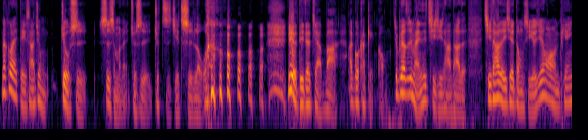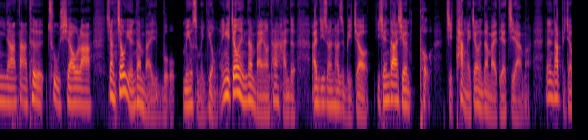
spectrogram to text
那过来第三种就是。是什么呢？就是就直接吃肉，你有得在加吧？阿哥卡健康，就不要自己买那些其其他他的其他的一些东西，有些往往很便宜啦，大特促销啦，像胶原蛋白不没有什么用，因为胶原蛋白啊，它含的氨基酸它是比较以前大家喜欢泡几烫的胶原蛋白底下加嘛，但是它比较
